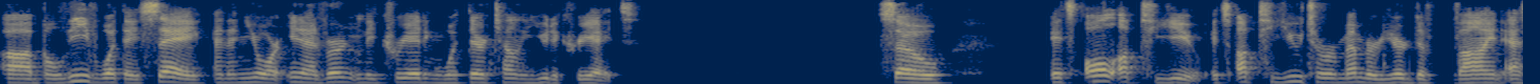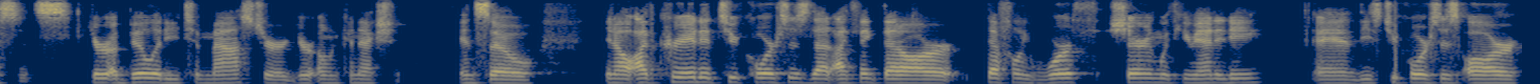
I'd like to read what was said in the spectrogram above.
uh, believe what they say, and then you are inadvertently creating what they're telling you to create. So it's all up to you. It's up to you to remember your divine essence, your ability to master your own connection. And so you know, I've created two courses that I think that are definitely worth sharing with humanity. And these two courses are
